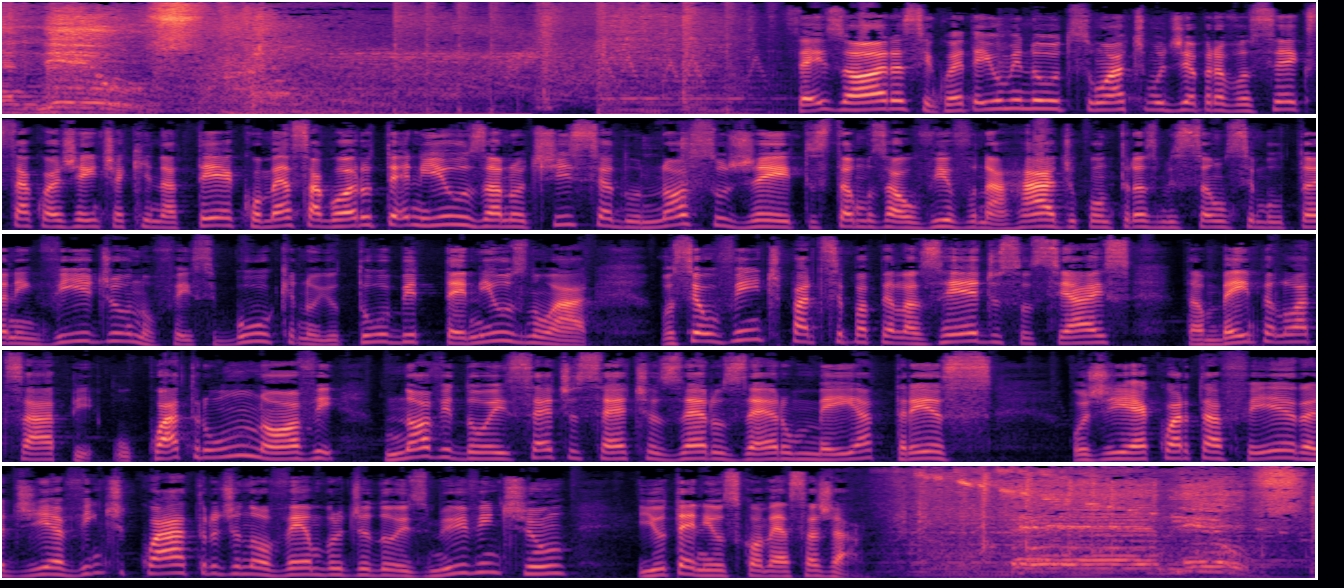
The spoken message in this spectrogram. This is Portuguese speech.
T-News. 6 horas 51 minutos. Um ótimo dia para você que está com a gente aqui na T. Começa agora o T News, a notícia do nosso jeito. Estamos ao vivo na rádio com transmissão simultânea em vídeo no Facebook, no YouTube, T News no ar. Você ouvinte participa pelas redes sociais, também pelo WhatsApp, o 419 92770063. Hoje é quarta-feira, dia 24 de novembro de 2021 e o T News começa já. T-News.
